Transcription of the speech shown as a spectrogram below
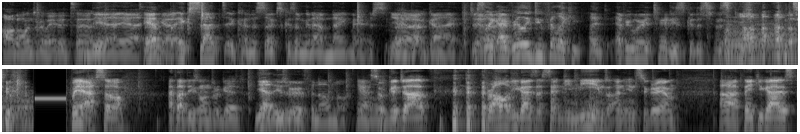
all the ones related to. Yeah, yeah. And, guy. except it kind of sucks because I'm gonna have nightmares. Yeah, Yeah. that guy. Just Yeah. like I really do feel like he, I, everywhere he turns, he's gonna just pop out. But yeah, so I thought these ones were good. yeah, these were phenomenal. Yeah, so good job for all of you guys that sent me memes on Instagram. Uh, thank you guys.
